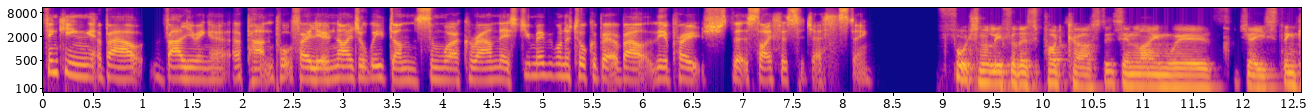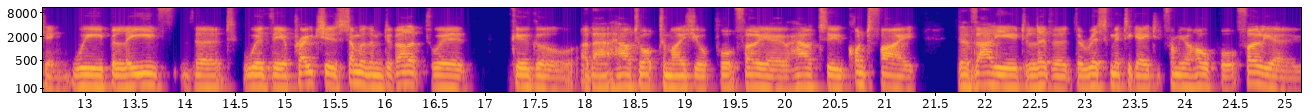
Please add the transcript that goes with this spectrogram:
Thinking about valuing a, a, patent portfolio, Nigel, we've done some work around this. Do you maybe want to talk a bit about the approach that Cipher's suggesting? Fortunately for this podcast, it's in line with Jay's thinking. We believe that with the approaches, some of them developed with Google about how to optimize your portfolio, how to quantify the value delivered, the risk mitigated from your whole portfolio.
